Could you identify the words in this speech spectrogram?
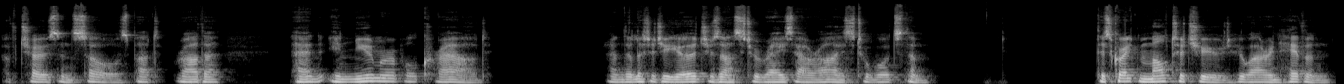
of chosen souls, but rather an innumerable crowd, and the liturgy urges us to raise our eyes towards them. This great multitude who are in heaven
